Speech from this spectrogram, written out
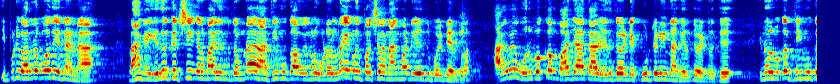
இப்படி வர்ற போது என்னென்னா நாங்கள் எதிர்க்கட்சிங்கிற மாதிரி இருந்துட்டோம்னா திமுகவுக்கு எங்களுக்கு உடல்னா எங்களுக்கு பிரச்சனை நாங்கள் மட்டும் எதிர்த்து போயிட்டே இருக்கலாம். ஆகவே ஒரு பக்கம் பாஜக எதிர்க்க வேண்டிய கூட்டணியில் நாங்கள் இருக்க வேண்டியிருக்கு. இன்னொரு பக்கம் திமுக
